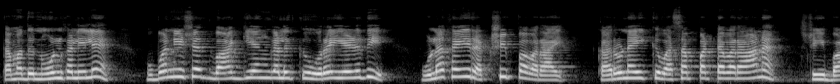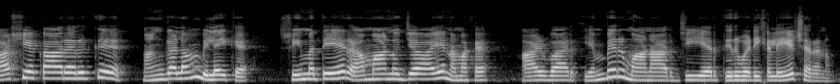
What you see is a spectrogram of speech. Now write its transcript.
தமது நூல்களிலே உபனிஷத் வாக்கியங்களுக்கு உரை எழுதி உலகை ரட்சிப்பவராய் கருணைக்கு வசப்பட்டவரான ஸ்ரீ பாஷ்யக்காரருக்கு மங்களம் விளைக்க ஸ்ரீமதே ராமானுஜாய நமக. ஆழ்வார் எம்பெருமானார் ஜீயர் திருவடிகளே சரணம்.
